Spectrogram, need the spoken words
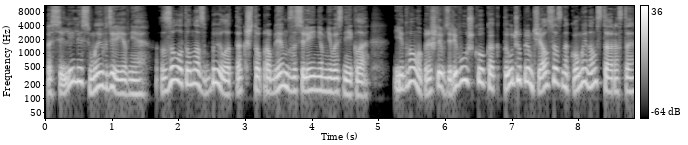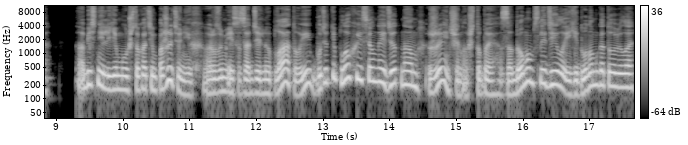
Поселились мы в деревне. Золото у нас было, так что проблем с заселением не возникло. Едва мы пришли в деревушку, как тут же примчался знакомый нам староста. Объяснили ему, что хотим пожить у них, разумеется, за отдельную плату, и будет неплохо, если он найдет нам женщину, чтобы за домом следила и еду нам готовила.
